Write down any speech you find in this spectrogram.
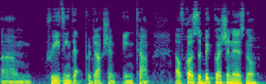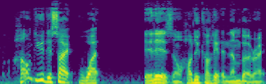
um, creating that production income. Now, Of course, the big question is, no, how do you decide what it is, or how do you calculate a number, right?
